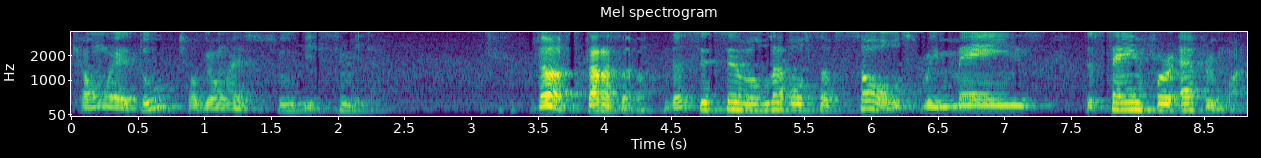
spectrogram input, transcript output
경우에도 적용할 수 있습니다. Thus, 따라서, the system of levels of souls remains the same for everyone.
